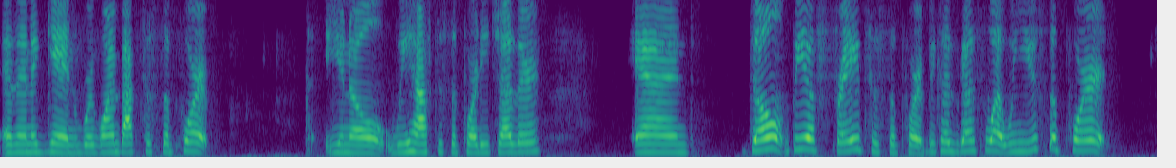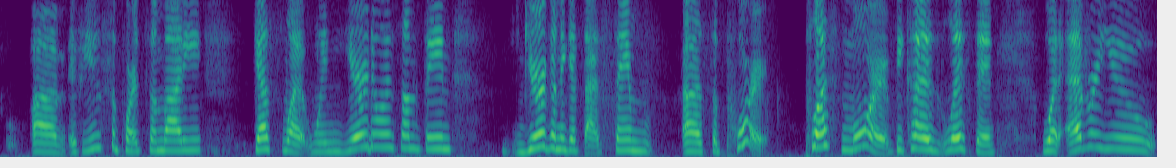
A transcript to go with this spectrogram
And then again, we're going back to support. You know, we have to support each other. And don't be afraid to support because guess what? When you support, um, if you support somebody, guess what? When you're doing something, you're going to get that same uh, support plus more because listen, whatever you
